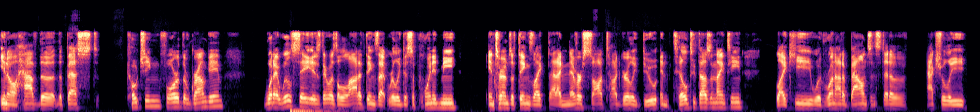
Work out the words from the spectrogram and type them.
you know, have the the best coaching for the ground game. What I will say is there was a lot of things that really disappointed me in terms of things like that I never saw Todd Gurley do until 2019. Like he would run out of bounds instead of actually,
